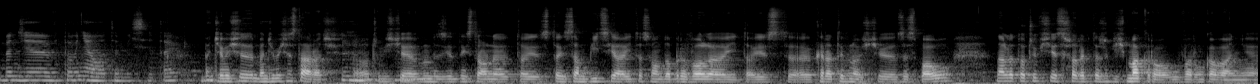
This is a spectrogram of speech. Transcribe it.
będzie wypełniało tę misję, tak? Będziemy się, będziemy się starać. Mhm. oczywiście z jednej strony to jest, to jest ambicja i to są dobre wole i to jest e, kreatywność e, zespołu, no ale to oczywiście jest szereg też jakichś makro uwarunkowań. e,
